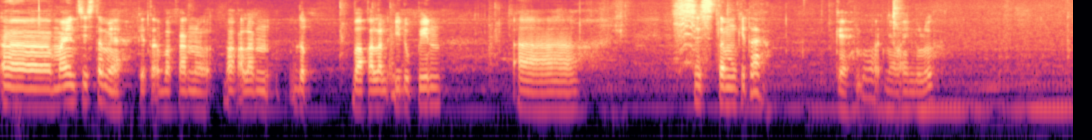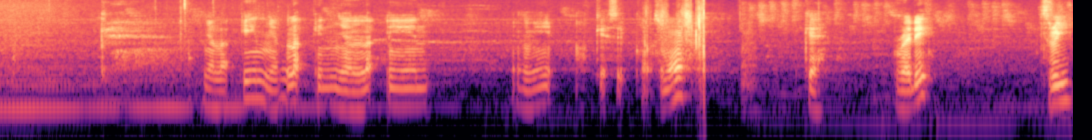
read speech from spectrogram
uh, main system ya. Kita bakalan bakalan bakalan hidupin uh, sistem kita. Oke, buat nyalain dulu. Oke, nyalain, nyalain, nyalain. Ini, oke sip, nyala semua. Oke, Ready? Three,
